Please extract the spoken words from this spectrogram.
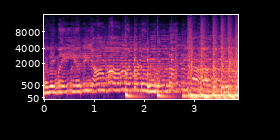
હવે મૈયરિયામાં મનડું નથી લાગતું.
